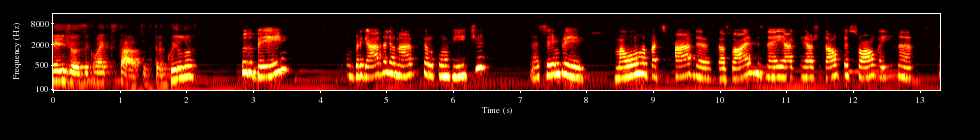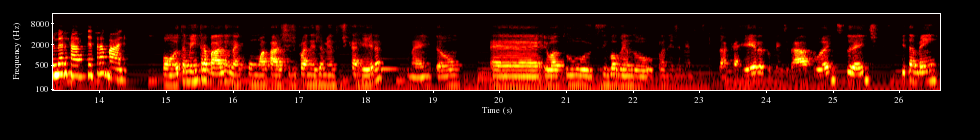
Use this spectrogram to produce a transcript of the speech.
E aí, Josi, como é que tu tá? Tudo tranquilo? Tudo bem. Obrigada, Leonardo, pelo convite. É sempre uma honra participar de, das lives, né, e, a, e, ajudar o pessoal aí na, no mercado de trabalho. Bom, eu também trabalho, né, com a parte de planejamento de carreira, né, então é, eu atuo desenvolvendo o planejamento da carreira do candidato antes, durante e também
